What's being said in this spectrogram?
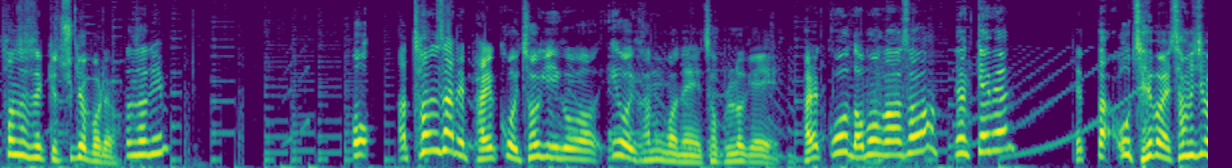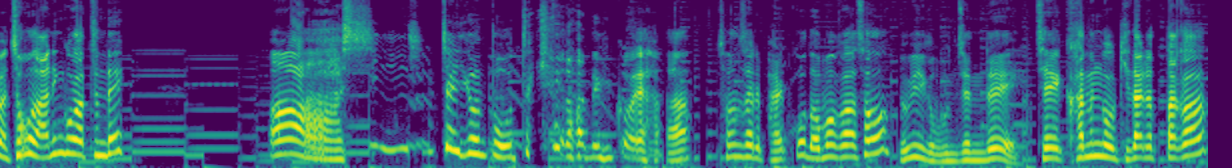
천사 새끼 죽여버려 천사님? 어? 아 천사를 밟고 저기 이거 이거 가는 거네 저 블럭에 밟고 넘어가서 그냥 깨면 됐다 오 제발 잠시만 저건 아닌 것 같은데? 아 씨 진짜 이건 또 어떻게 하는 거야 아 천사를 밟고 넘어가서 여기 이거 문제인데 제 가는 거 기다렸다가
